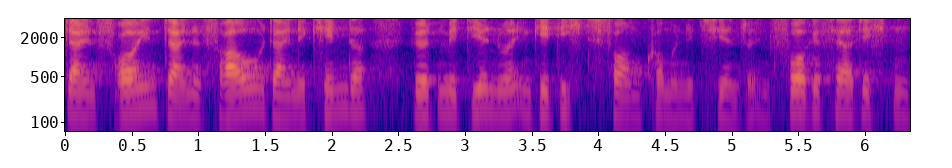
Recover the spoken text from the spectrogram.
dein Freund, deine Frau, deine Kinder würden mit dir nur in Gedichtsform kommunizieren, so in vorgefertigten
